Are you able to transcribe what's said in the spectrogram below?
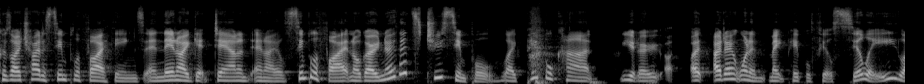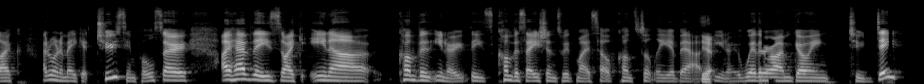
because I try to simplify things and then I get down and, and I'll simplify it and I'll go, no, that's too simple. Like people can't, you know, I, I don't want to make people feel silly. Like I don't want to make it too simple. So I have these like inner, conver- you know, these conversations with myself constantly about, Yeah. you know, whether I'm going too deep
